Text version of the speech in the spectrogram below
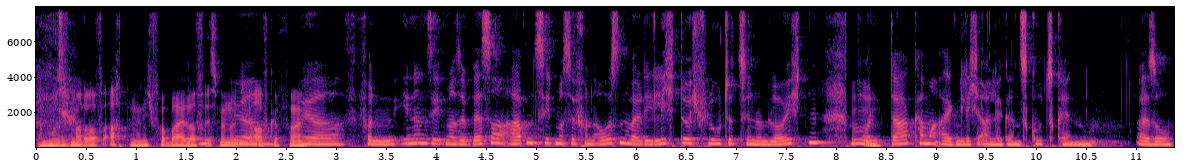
Da muss ich mal drauf achten, wenn ich vorbeilaufe, ist mir noch ja, nie aufgefallen. Ja, von innen sieht man sie besser, abends sieht man sie von außen, weil die lichtdurchflutet sind und leuchten. Hm. Und da kann man eigentlich alle ganz gut scannen. Also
